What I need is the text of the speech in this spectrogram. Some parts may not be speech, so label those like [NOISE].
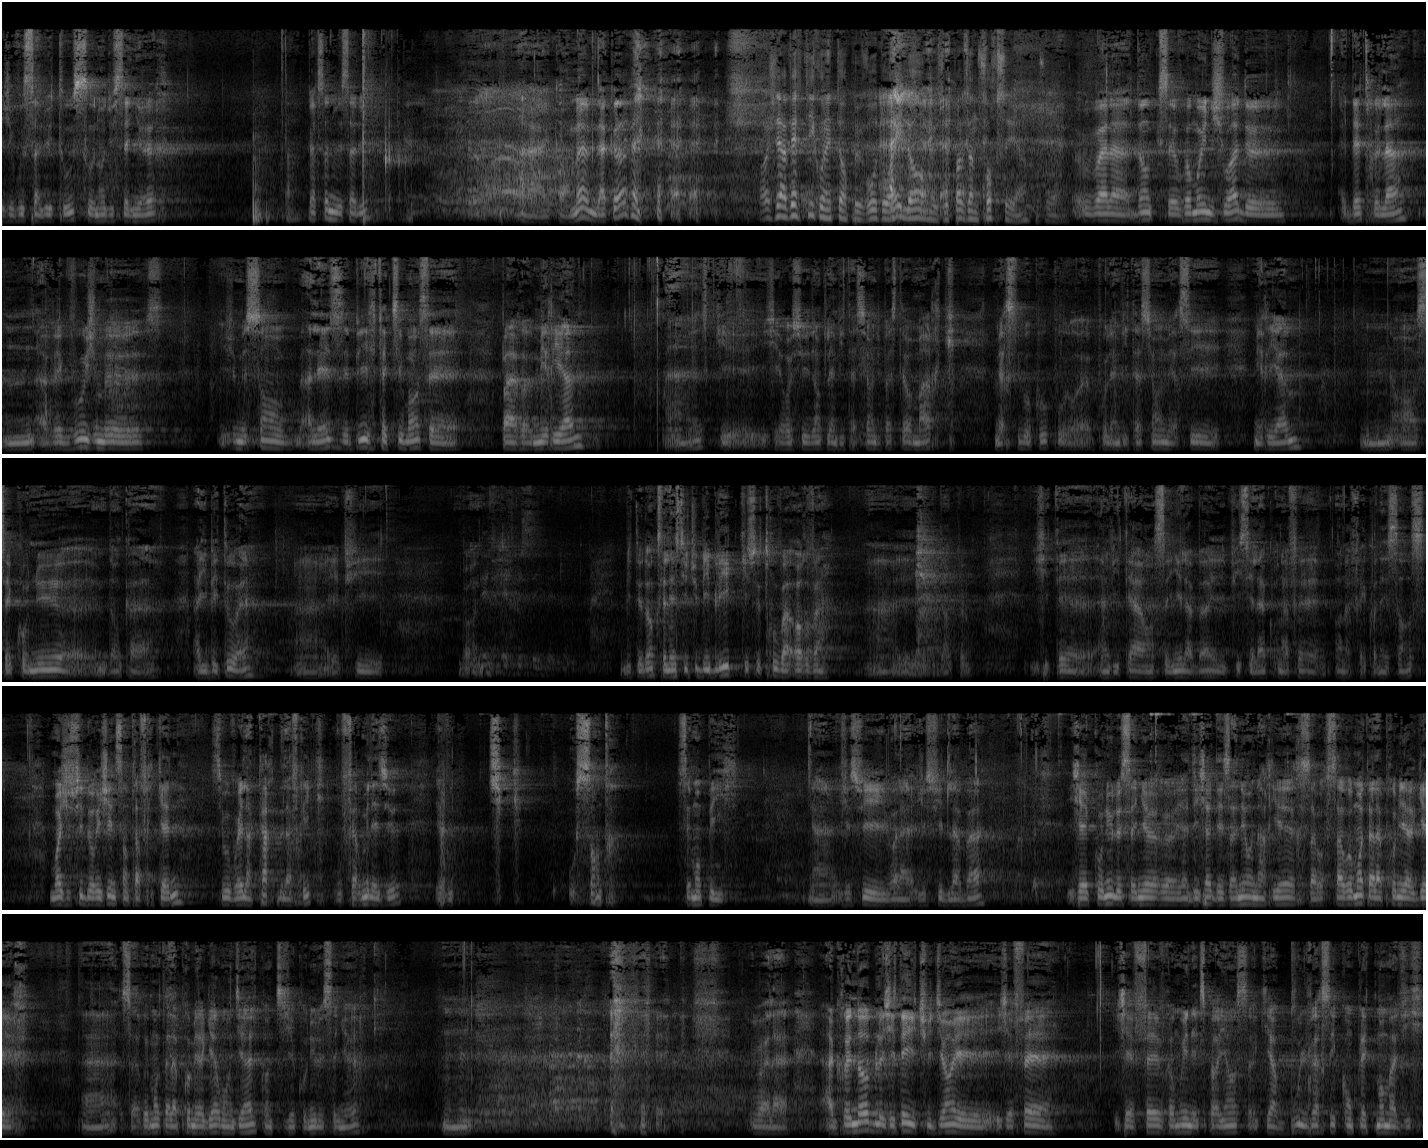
je vous salue tous au nom du Seigneur. Ah, personne ne me salue? Ah, quand même, d'accord [LAUGHS] oh, J'ai averti qu'on était un peu vaudois et lent, mais je n'ai pas besoin de forcer. Hein. Voilà, donc c'est vraiment une joie d'être là mm, avec vous. Je me, je me sens à l'aise. Et puis, effectivement, c'est par Myriam Hein, j'ai reçu donc l'invitation du pasteur Marc. Merci beaucoup pour, euh, pour l'invitation. Merci Myriam. Mm, on s'est connus euh, donc à, à Ibeto, hein, hein, et puis bon, Ibeto, donc c'est l'institut biblique qui se trouve à Orvin. donc j'étais invité à enseigner là-bas et puis c'est là qu'on a fait on a fait connaissance. Moi, je suis d'origine centrafricaine. Si vous voyez la carte de l'Afrique, vous fermez les yeux au centre, c'est mon pays. Hein, je suis voilà, je suis de là-bas. J'ai connu le Seigneur euh, il y a déjà des années en arrière. Ça, remonte à la Première Guerre. Hein, ça remonte à la Première Guerre mondiale quand j'ai connu le Seigneur. Mhm. [LAUGHS] voilà. À Grenoble, j'étais étudiant et j'ai fait j'ai fait vraiment une expérience qui a bouleversé complètement ma vie.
